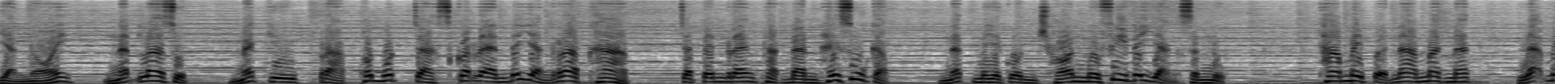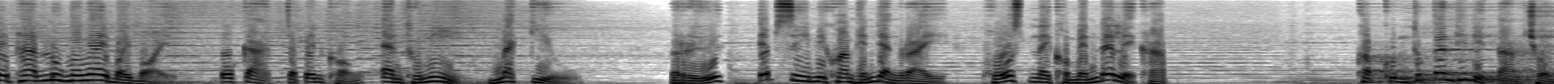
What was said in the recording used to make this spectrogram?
อย่างน้อย นัดล่าสุดแม็กกิลปราบพมดจากสกอตแลนด์ได้อย่างราบคาบ จะเป็นแรงผลักดันให้สู้กับนักมายากลชอนเมอร์ฟี่ได้อย่างสนุก ถ้าไม่เปิดหน้ามากนัก และไม่พลาดลูกง่ายๆบ่อยๆ โอกาสจะเป็นของแอนโทนีแม็กกิลหรือ FC มีความเห็นอย่างไร โพสต์ในคอมเมนต์ได้เลยครับ ขอบคุณทุกท่านที่ติดตามชม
